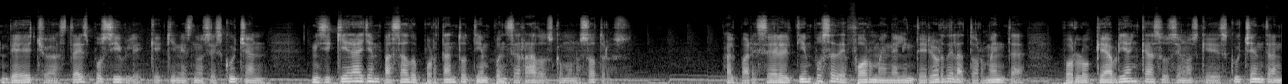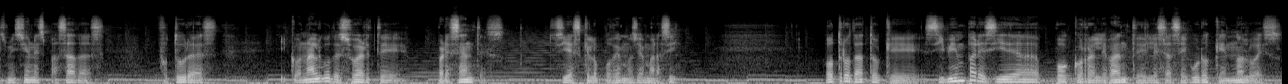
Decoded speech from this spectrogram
De hecho, hasta es posible que quienes nos escuchan ni siquiera hayan pasado por tanto tiempo encerrados como nosotros. Al parecer, el tiempo se deforma en el interior de la tormenta, por lo que habrían casos en los que escuchen transmisiones pasadas, futuras y con algo de suerte, presentes, si es que lo podemos llamar así. Otro dato que, si bien parecía poco relevante, les aseguro que no lo es.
